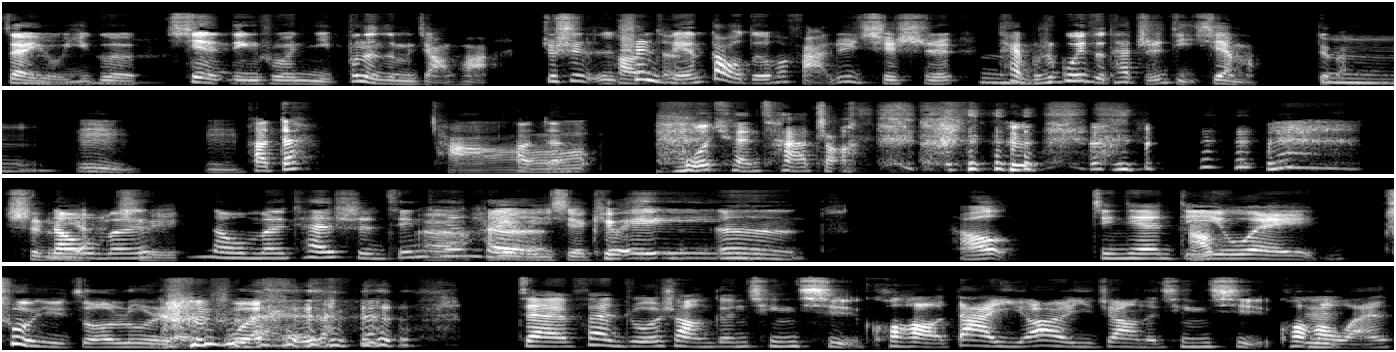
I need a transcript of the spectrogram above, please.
再有一个限定，说你不能这么讲话。就是甚至连道德和法律，其实它也不是规则，它只是底线嘛，对吧？嗯嗯嗯，好的。好好的，摩拳擦掌。是那我们那我们开始今天的，还有一些 Q A。嗯，好，今天第一位处女座路人 问。在饭桌上跟亲戚（括号大姨、二姨这样的亲戚）（括号完），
